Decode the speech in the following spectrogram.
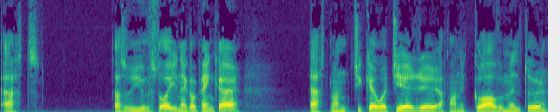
at altså hvis du øya nek nekva penger at man ikke gav at ger at man är gavmilder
